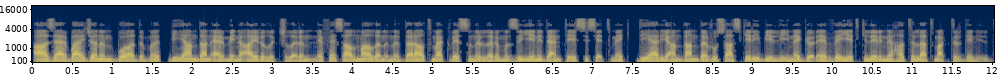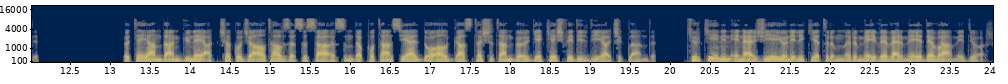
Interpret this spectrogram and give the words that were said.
Azerbaycan'ın bu adımı, bir yandan Ermeni ayrılıkçıların nefes alma alanını daraltmak ve sınırlarımızı yeniden tesis etmek, diğer yandan da Rus askeri birliğine görev ve yetkilerini hatırlatmaktır denildi. Öte yandan Güney Akçakoca Alt Havzası sahasında potansiyel doğal gaz taşıtan bölge keşfedildiği açıklandı. Türkiye'nin enerjiye yönelik yatırımları meyve vermeye devam ediyor.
